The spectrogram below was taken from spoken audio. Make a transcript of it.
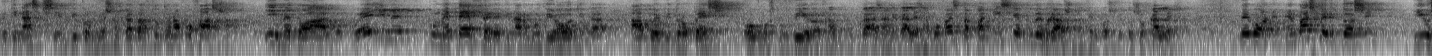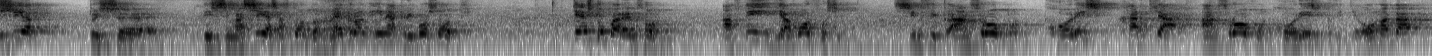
με την άσκηση ενδίκων μέσων κατά αυτών των αποφάσεων. Ή με το άλλο που έγινε, που μετέφερε την αρμοδιότητα από επιτροπές όπως του Βύρονα που βγάζανε καλές αποφάσεις, τα πατήσια που δεν βγάζουν ακριβώς και τόσο καλές. Λοιπόν, εν πάση περιπτώσει, η ουσία της, ε, της σημασίας αυτών των μέτρων είναι ακριβώς ότι και στο παρελθόν αυτή η διαμόρφωση ανθρώπων χωρίς χαρτιά, ανθρώπων χωρίς δικαιώματα,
